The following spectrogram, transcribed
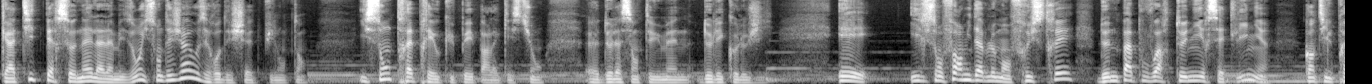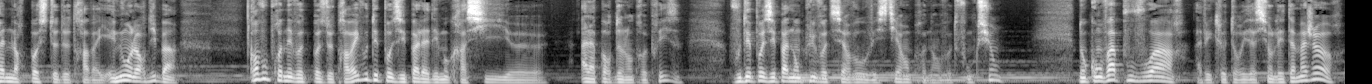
qu'à titre personnel à la maison, ils sont déjà au zéro déchet depuis longtemps. Ils sont très préoccupés par la question euh, de la santé humaine, de l'écologie. Et ils sont formidablement frustrés de ne pas pouvoir tenir cette ligne quand ils prennent leur poste de travail. Et nous, on leur dit, ben, quand vous prenez votre poste de travail, vous déposez pas la démocratie euh, à la porte de l'entreprise. Vous déposez pas non plus votre cerveau au vestiaire en prenant votre fonction. Donc on va pouvoir, avec l'autorisation de l'état-major,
